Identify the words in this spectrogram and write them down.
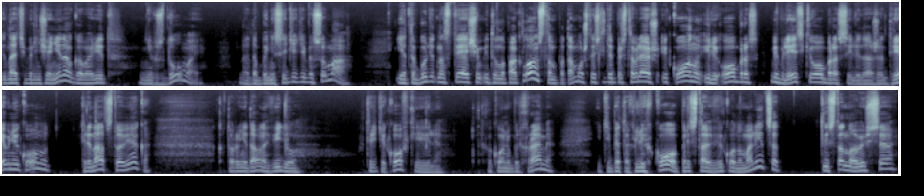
Игнатий Бринчанинов говорит, не вздумай, надо бы не сойти тебе с ума. И это будет настоящим идолопоклонством, потому что если ты представляешь икону или образ, библейский образ, или даже древнюю икону XIII века, которую недавно видел в Третьяковке или в каком-нибудь храме, и тебе так легко, представив икону, молиться, ты становишься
